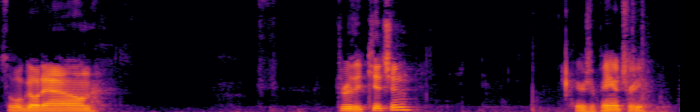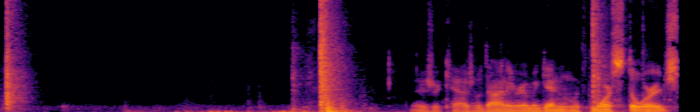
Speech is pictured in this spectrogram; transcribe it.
So we'll go down through the kitchen. Here's your pantry. There's your casual dining room again with more storage.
